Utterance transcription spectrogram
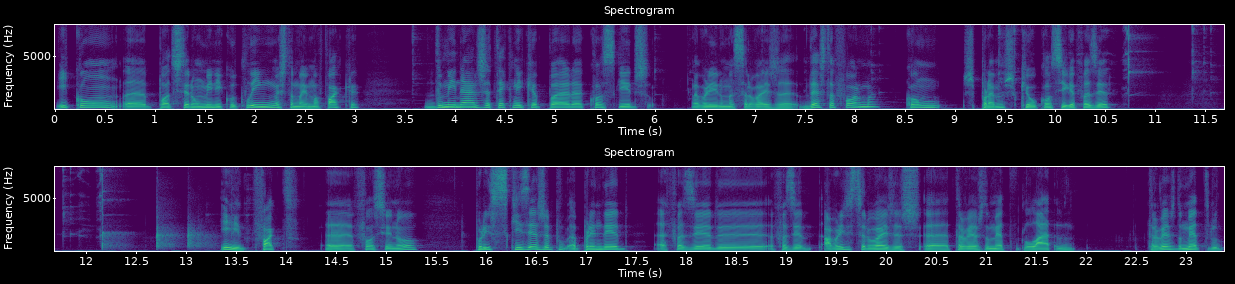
e com, uh, podes ter um mini cutelinho, mas também uma faca, dominares a técnica para conseguires abrir uma cerveja desta forma, como esperamos que eu consiga fazer. E de facto uh, funcionou. Por isso, se quiseres ap aprender a fazer, uh, a fazer, a abrir cervejas uh, através do método através do método,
